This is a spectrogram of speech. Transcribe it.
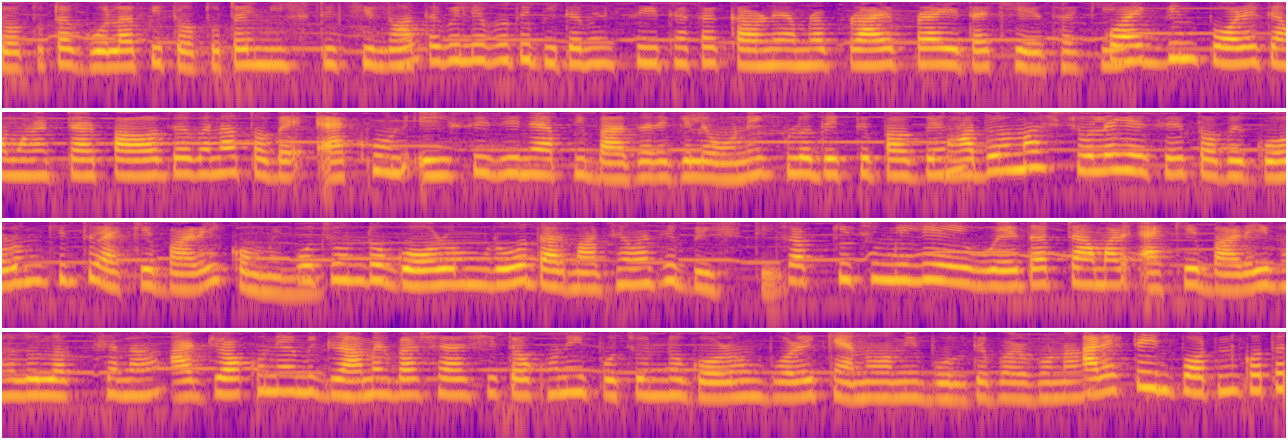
যতটা গোলাপি ততটাই মিষ্টি ছিল। বাতাবি লেবুতে ভিটামিন সি থাকার কারণে আমরা প্রায় প্রায় এটা খেয়ে থাকি। কয়েকদিন পরে তেমন একটা আর পাওয়া যাবে না, তবে এখন এই সিজনে আপনি বাজারে গেলে অনেকগুলো দেখতে পাবেন। ভাদর মাস চলে গেছে, তবে গরম কিন্তু একেবারেই কমে প্রচণ্ড গরম, রোদ আর মাঝে মাঝে বৃষ্টি। সবকিছু মিলিয়ে এই ওয়েদারটা আমার একেবারেই ভালো লাগছে না। আর যখনই আমি গ্রামের বাসায় আসি, তখনই প্রচণ্ড গরম পড়ে, কেন আমি বলতে পারব না? আরেকটা ইম্পর্টেন্ট কথা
